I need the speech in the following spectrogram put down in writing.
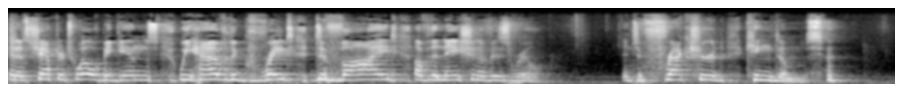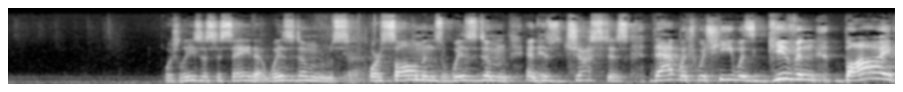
and as chapter 12 begins, we have the great divide of the nation of Israel into fractured kingdoms. Which leads us to say that wisdom's, or Solomon's wisdom and his justice, that with which he was given by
